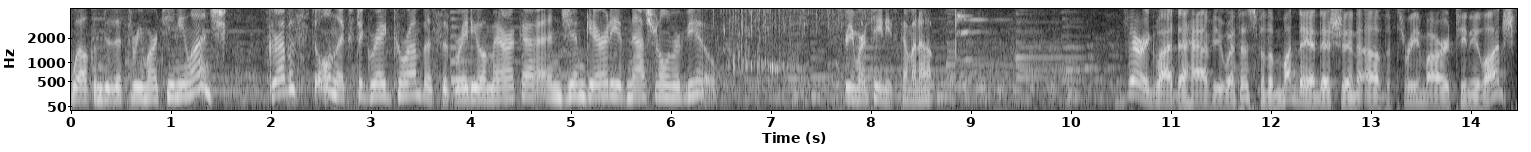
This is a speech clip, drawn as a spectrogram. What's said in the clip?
Welcome to the Three Martini Lunch. Grab a stool next to Greg Corombos of Radio America and Jim Geraghty of National Review. Three martinis coming up. Very glad to have you with us for the Monday edition of the Three Martini Lunch.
